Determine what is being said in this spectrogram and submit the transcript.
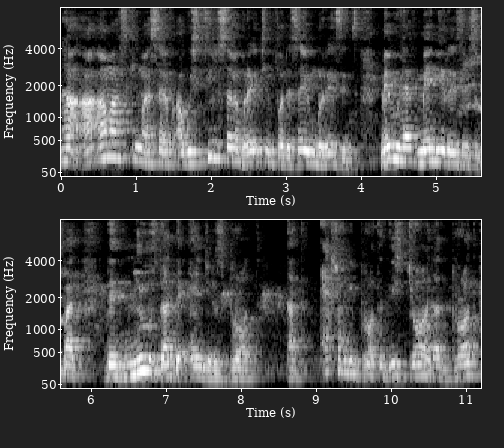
Now, I'm asking myself, are we still celebrating for the same reasons? Maybe we have many reasons, but the news that the angels brought that actually brought this joy, that brought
